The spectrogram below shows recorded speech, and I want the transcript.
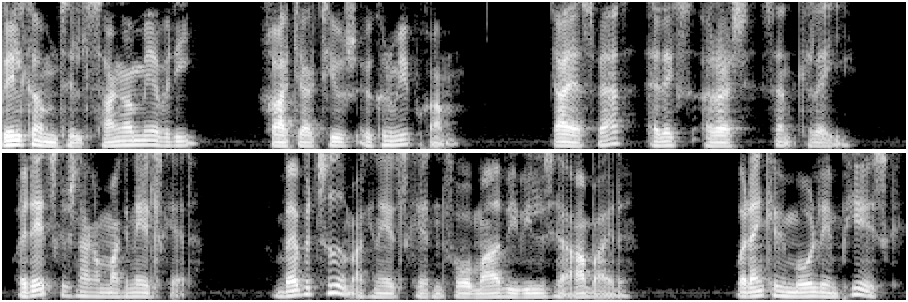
Velkommen til Sanger Mere Værdi, Radioaktivs økonomiprogram. Jeg er svært Alex Arash Sandkalai, og i dag skal vi snakke om marginalskat. Hvad betyder marginalskatten for, hvor meget vi er villige til at arbejde? Hvordan kan vi måle det empirisk?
